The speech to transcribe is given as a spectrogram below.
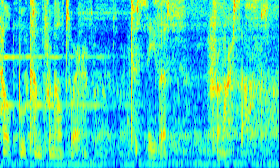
Help will come from elsewhere to save us from ourselves.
